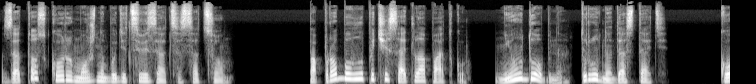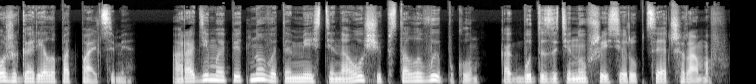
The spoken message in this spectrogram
Зато скоро можно будет связаться с отцом. Попробовала почесать лопатку. Неудобно, трудно достать. Кожа горела под пальцами. А родимое пятно в этом месте на ощупь стало выпуклым, как будто затянувшиеся рубцы от шрамов.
